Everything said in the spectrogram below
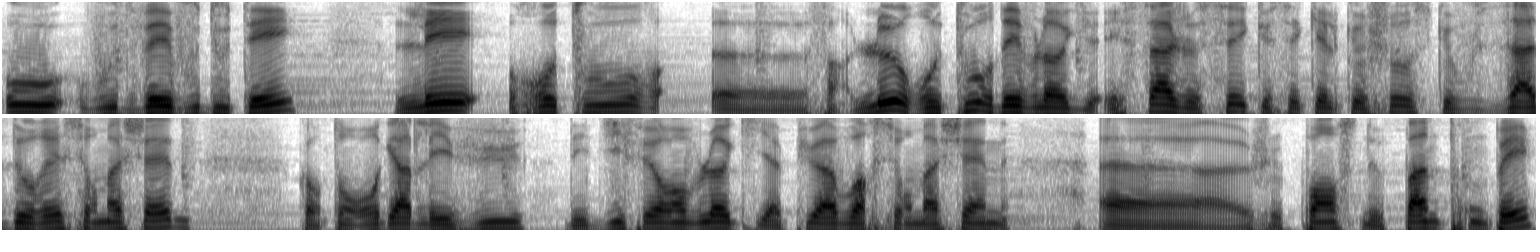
où vous devez vous douter, les retours enfin le retour des vlogs. Et ça, je sais que c'est quelque chose que vous adorez sur ma chaîne. Quand on regarde les vues des différents vlogs qu'il y a pu avoir sur ma chaîne, euh, je pense ne pas me tromper.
